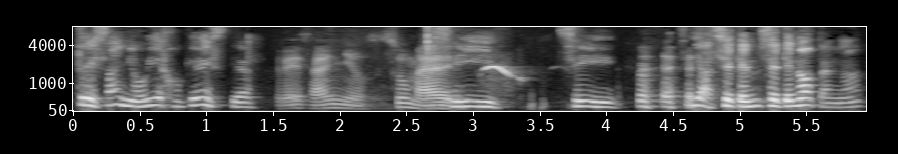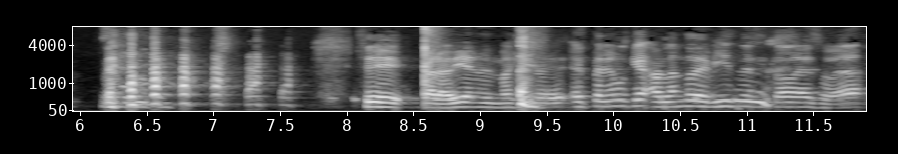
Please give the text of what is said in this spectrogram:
tres años viejo, qué bestia. Tres años, su madre. Sí, sí, ya se te, se te notan, ¿ah? sí, para bien, me imagino. Esperemos que hablando de business y todo eso, ¿verdad?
